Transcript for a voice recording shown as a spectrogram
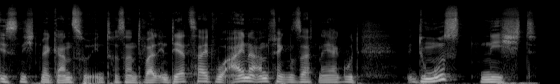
ist nicht mehr ganz so interessant, weil in der Zeit, wo einer anfängt und sagt, naja gut, du musst nicht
